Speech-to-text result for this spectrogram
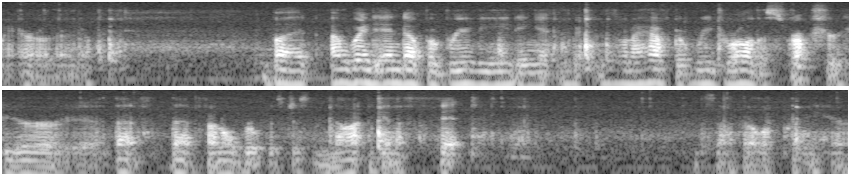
my arrow there but I'm going to end up abbreviating it. When I have to redraw the structure here that that phenyl group is just not going to fit. It's not going to look pretty here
